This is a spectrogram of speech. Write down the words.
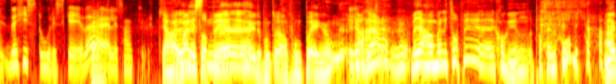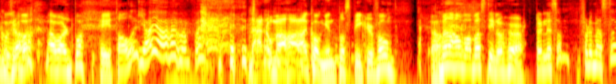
det historiske i det Ja. er litt sånn kult. Jeg hang meg litt opp i eh, høydepunkt og lavpunkt på en gang. ja, det er det. Men jeg hang meg litt opp i kongen på telefon. ja. Hjemmefra? var, var den på høyttaler? Ja ja, jeg var på Det er noe med å ha kongen på speakerphone. Ja. Men han var bare stille og hørte, liksom, for det meste.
